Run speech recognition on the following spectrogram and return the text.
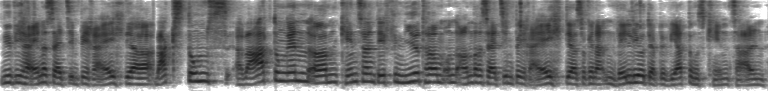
wie wir einerseits im Bereich der Wachstumserwartungen ähm, Kennzahlen definiert haben und andererseits im Bereich der sogenannten Value, der Bewertungskennzahlen.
